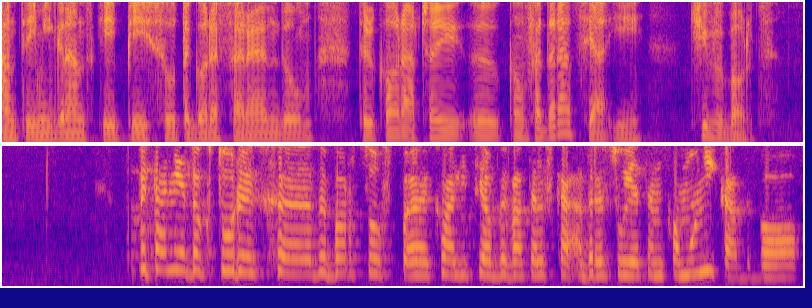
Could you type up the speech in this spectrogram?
antyimigranckiej PiSu, tego referendum, tylko raczej e, Konfederacja i ci wyborcy. Pytanie, do których e, wyborców e, Koalicja Obywatelska adresuje ten komunikat, bo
